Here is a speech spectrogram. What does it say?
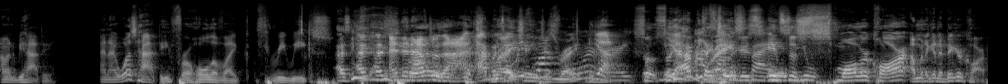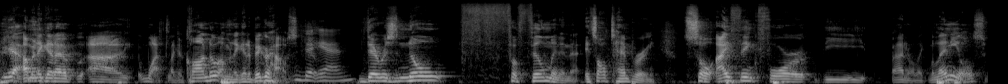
I'm gonna be happy, and I was happy for a whole of like three weeks. As, as, as And then grow, after that, the appetite right? changes, right? Yeah. So, so Yeah, your appetite right. changes. It's a You- smaller car. I'm gonna get a bigger car. Yeah. I'm gonna get a uh, what, like a condo. I'm gonna get a bigger house. But yeah. There is no fulfillment in that. It's all temporary. So I think for the I don't know, like millennials,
